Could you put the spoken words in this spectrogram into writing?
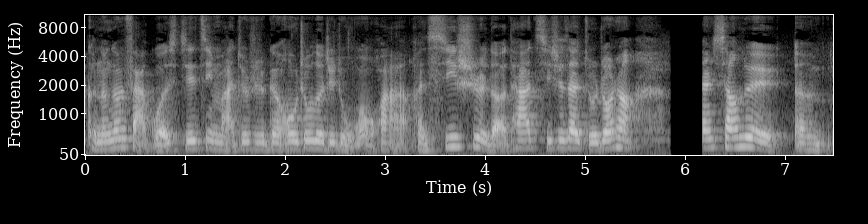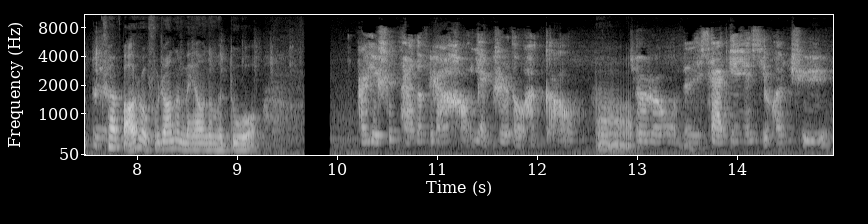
可能跟法国接近嘛，就是跟欧洲的这种文化很西式的，它其实在着装上，但是相对嗯。穿保守服装的没有那么多，而且身材都非常好，颜值都很高。嗯就是我们夏天也喜欢去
